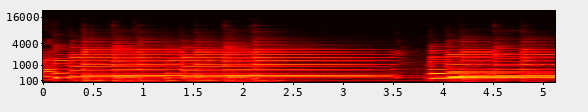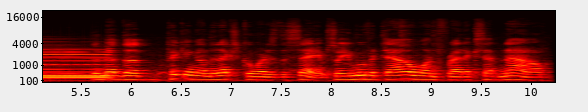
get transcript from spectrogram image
Right? The, the picking on the next chord is the same. So you move it down one fret, except now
